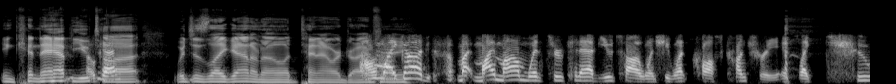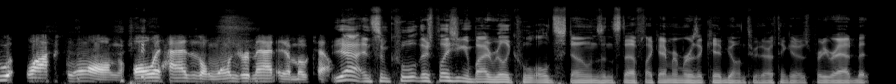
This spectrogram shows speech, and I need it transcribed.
in Kanab, Utah, which is like I don't know a ten hour drive. Oh my me. God! My my mom went through Kanab, Utah when she went cross country. It's like two blocks long. All it has is a laundromat and a motel. Yeah, and some cool. There's places you can buy really cool old stones and stuff. Like I remember as a kid going through there, thinking it was pretty rad. But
